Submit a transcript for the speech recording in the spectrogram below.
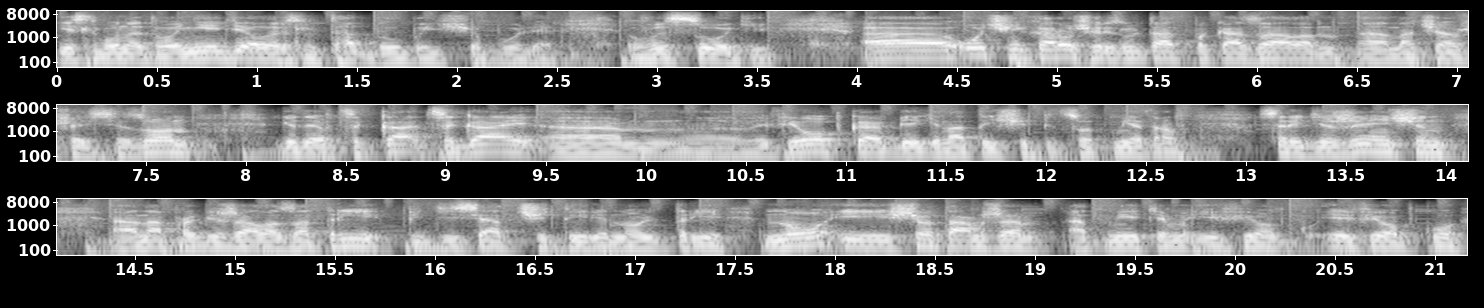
если бы он этого не делал, результат был бы еще более высокий. Э, очень хороший результат показала э, начавший сезон Гюдев Цигай, э, эфиопка, беги на 1500 метров среди женщин. Она пробежала за 3.54.03. Ну и еще там же отметим эфиопку, эфиопку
